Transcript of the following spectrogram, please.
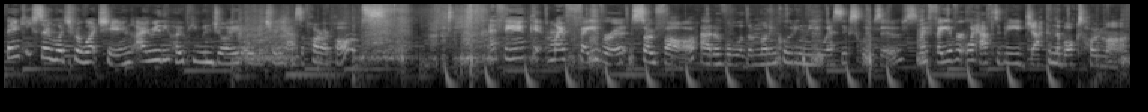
Thank you so much for watching. I really hope you enjoyed all the Treehouse of Horror Pops. I think my favorite so far out of all of them, not including the US exclusives, my favorite would have to be Jack in the Box Homer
